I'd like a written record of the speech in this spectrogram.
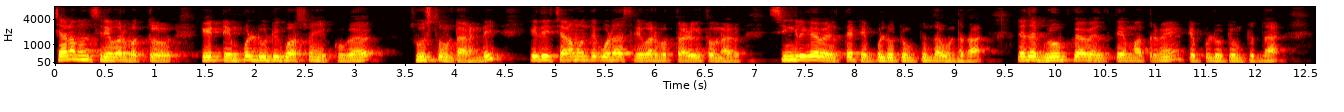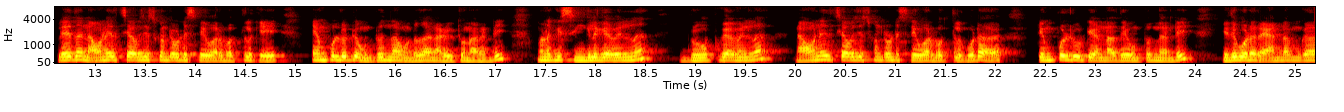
చాలామంది శ్రీవారి భక్తులు ఈ టెంపుల్ డ్యూటీ కోసమే ఎక్కువగా చూస్తూ ఉంటారండి. ఇది చాలామంది కూడా శ్రీవారి భక్తులు అడుగుతున్నారు. సింగిల్గా వెళ్తే టెంపుల్ డ్యూటీ ఉంటుందా ఉండదా? లేదా గ్రూప్గా వెళ్తే మాత్రమే టెంపుల్ డ్యూటీ ఉంటుందా? లేదా నవనీత సేవ చేసుకునేటువంటి శ్రీవారి భక్తులకి టెంపుల్ డ్యూటీ ఉంటుందా ఉండదా అని అడుగుతున్నారండి. మనకి సింగిల్గా వెళ్ళినా గ్రూప్గా వెళ్ళినా నవనీతి సేవ చేసుకున్నటువంటి శ్రీవారి భక్తులు కూడా టెంపుల్ డ్యూటీ అన్నది ఉంటుందండి. ఇది కూడా ర్యాండమ్గా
